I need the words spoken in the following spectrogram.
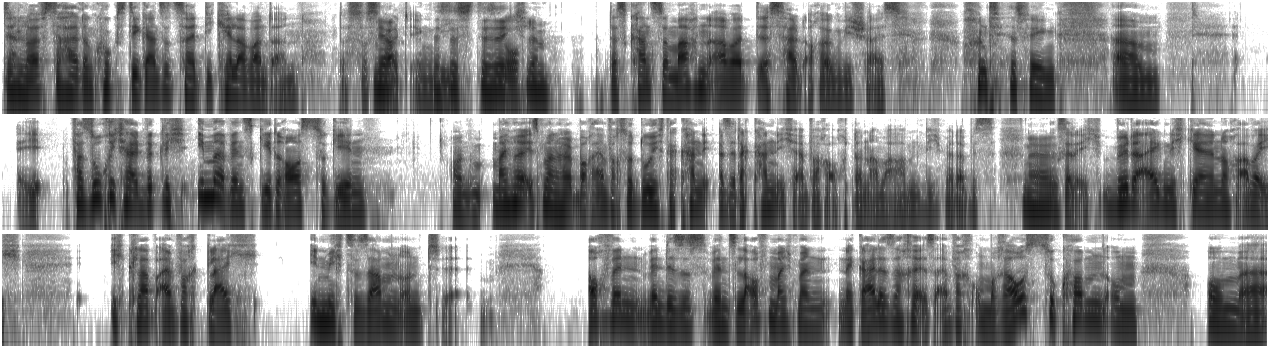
dann läufst du halt und guckst die ganze Zeit die Kellerwand an. Das ist ja, halt irgendwie. das ist, das ist echt so. schlimm. Das kannst du machen, aber das ist halt auch irgendwie scheiße. Und deswegen ähm, versuche ich halt wirklich immer, wenn es geht, rauszugehen. Und manchmal ist man halt auch einfach so durch. Da kann, also da kann ich einfach auch dann am Abend nicht mehr. Da bis, Ja. ich würde eigentlich gerne noch, aber ich, ich klapp einfach gleich in mich zusammen und äh, auch wenn, wenn dieses, wenns Laufen manchmal eine geile Sache ist, einfach um rauszukommen, um, um, äh,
